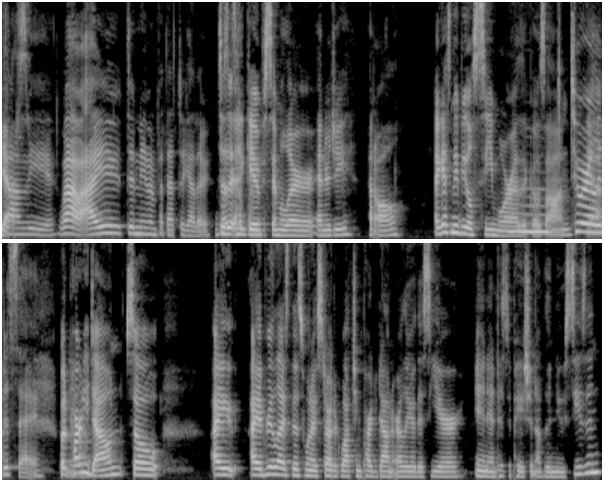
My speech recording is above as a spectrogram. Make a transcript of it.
Yes. iZombie. Wow, I didn't even put that together. Does That's it so give similar energy at all? I guess maybe you'll see more as it goes Mm, on. Too early Yeah. to say. But Party Yeah. Down, so I I had realized this when I started watching Party Down earlier this year in anticipation of the new season,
